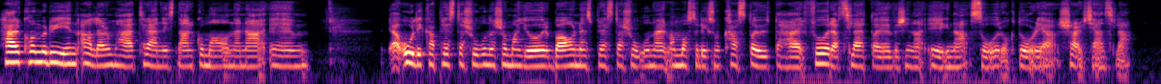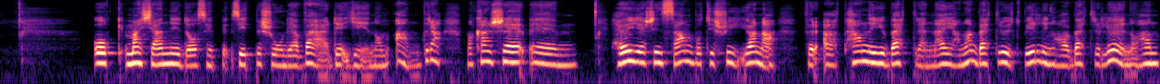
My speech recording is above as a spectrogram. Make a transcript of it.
Här kommer du in alla de här träningsnarkomanerna, eh, ja, olika prestationer som man gör, barnens prestationer. Man måste liksom kasta ut det här för att släta över sina egna sår och dåliga självkänsla. Och man känner ju då sitt personliga värde genom andra. Man kanske eh, höjer sin sambo till skyarna för att han är ju bättre än mig, han har en bättre utbildning och har bättre lön och, han,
